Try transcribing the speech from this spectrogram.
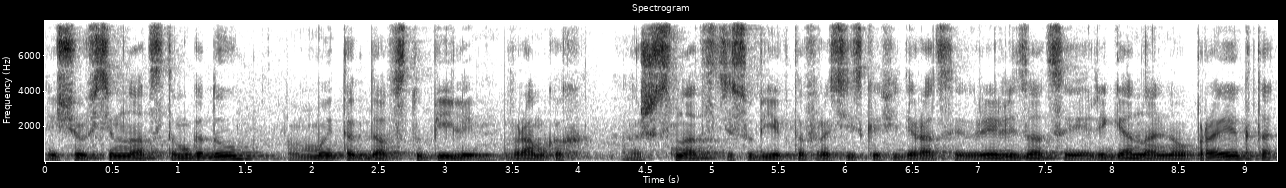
еще в 2017 году. Мы тогда вступили в рамках 16 субъектов Российской Federaции в реализации регионального проекта.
